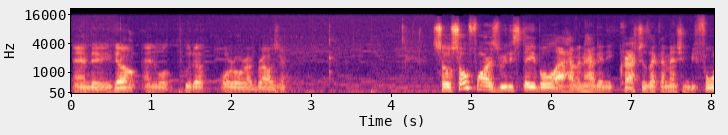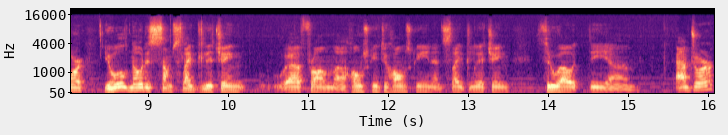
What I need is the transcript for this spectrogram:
and there you go and we'll put up Aurora browser. So so far it's really stable. I haven't had any crashes like I mentioned before. You will notice some slight glitching uh, from uh, home screen to home screen and slight glitching throughout the um, app drawer.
